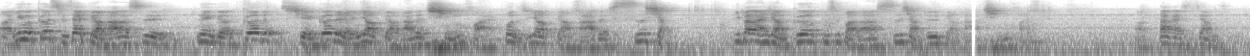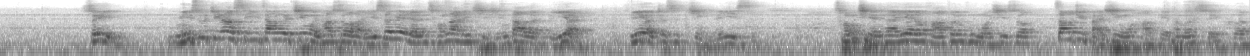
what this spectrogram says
啊，因为歌词在表达的是那个歌的写歌的人要表达的情怀，或者是要表达的思想。一般来讲，歌不是表达思想，就是表达情怀，啊，大概是这样子。所以，民数记二十一章的经文，他说哈，以色列人从那里起行到了比尔，比尔就是井的意思。从前呢，耶和华吩咐摩西说，招聚百姓，我好给他们水喝，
